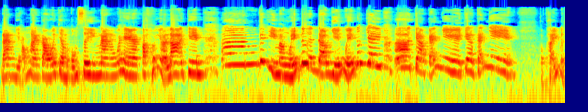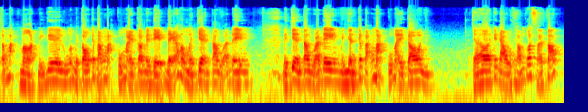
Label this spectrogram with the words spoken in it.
Đăng gì không ai câu hết trơn mà cũng siêng năng quá ha tối ngày live stream à, cái gì mà nguyễn đức đạo diễn nguyễn đức chi? À, chào cả nhà chào cả nhà. Tao thấy mày tao mắc mệt mày ghê luôn á. Mày coi cái bản mặt của mày coi mày đẹp đẽ không mày trên tao quả đen. Mày trên tao quả đen mày nhìn cái bản mặt của mày coi. Trời ơi cái đầu thì không có sợi tóc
